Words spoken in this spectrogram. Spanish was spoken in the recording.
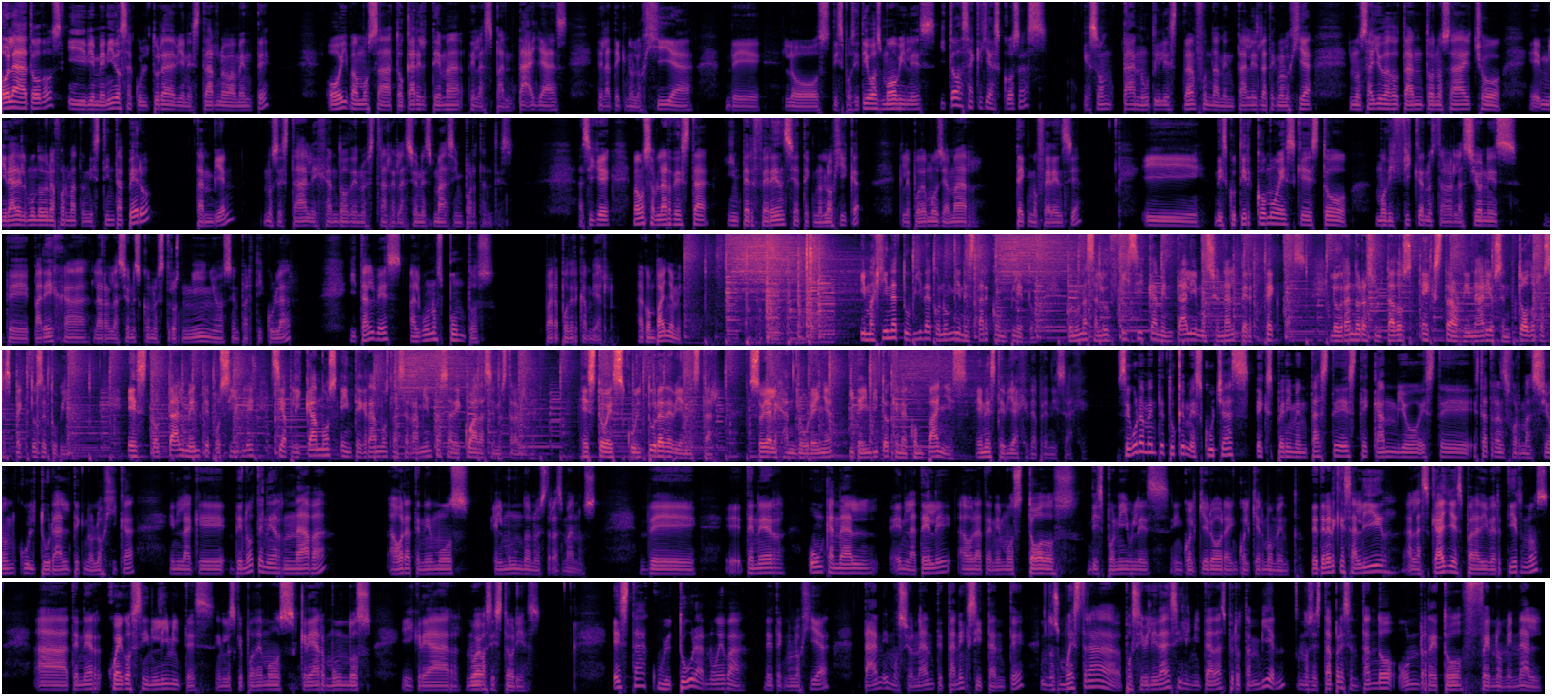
Hola a todos y bienvenidos a Cultura de Bienestar nuevamente. Hoy vamos a tocar el tema de las pantallas, de la tecnología, de los dispositivos móviles y todas aquellas cosas que son tan útiles, tan fundamentales. La tecnología nos ha ayudado tanto, nos ha hecho eh, mirar el mundo de una forma tan distinta, pero también nos está alejando de nuestras relaciones más importantes. Así que vamos a hablar de esta interferencia tecnológica, que le podemos llamar tecnoferencia, y discutir cómo es que esto modifica nuestras relaciones de pareja, las relaciones con nuestros niños en particular, y tal vez algunos puntos para poder cambiarlo. Acompáñame. Imagina tu vida con un bienestar completo, con una salud física, mental y emocional perfectas, logrando resultados extraordinarios en todos los aspectos de tu vida. Es totalmente posible si aplicamos e integramos las herramientas adecuadas en nuestra vida. Esto es Cultura de Bienestar. Soy Alejandro Ureña y te invito a que me acompañes en este viaje de aprendizaje. Seguramente tú que me escuchas experimentaste este cambio, este, esta transformación cultural tecnológica en la que de no tener nada, ahora tenemos el mundo a nuestras manos. De eh, tener un canal en la tele, ahora tenemos todos disponibles en cualquier hora, en cualquier momento. De tener que salir a las calles para divertirnos, a tener juegos sin límites en los que podemos crear mundos y crear nuevas historias. Esta cultura nueva de tecnología tan emocionante, tan excitante, nos muestra posibilidades ilimitadas, pero también nos está presentando un reto fenomenal,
